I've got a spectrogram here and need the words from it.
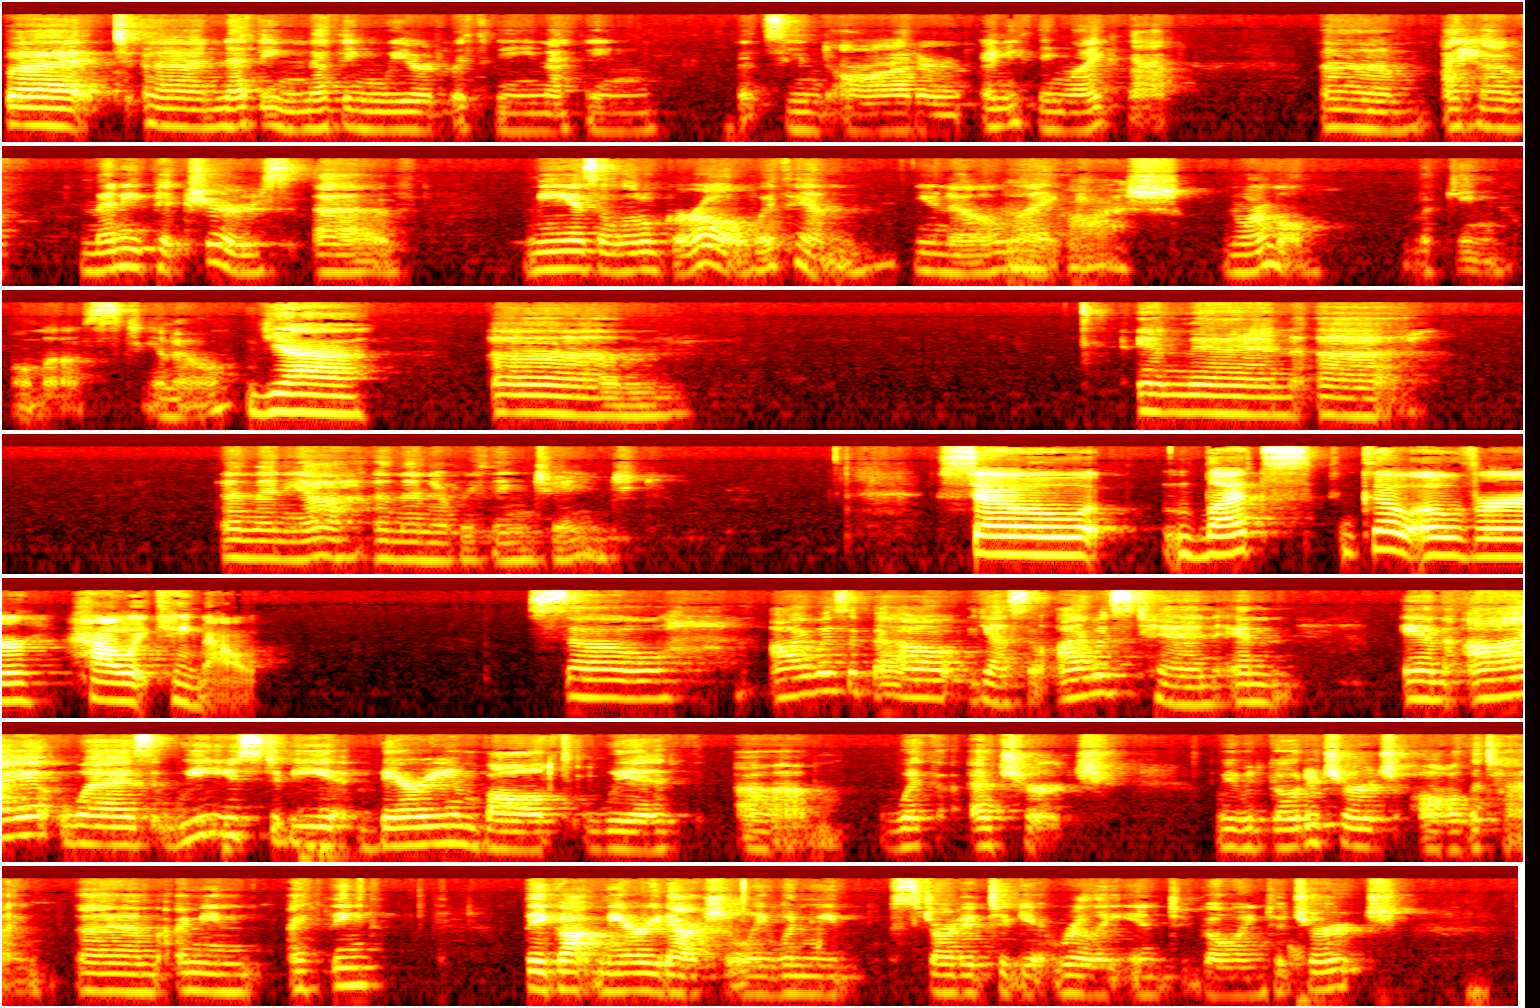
but uh, nothing, nothing weird with me. Nothing that seemed odd or anything like that. Um, I have many pictures of me as a little girl with him. You know, oh like gosh. normal looking almost. You know. Yeah. Um, and then, uh, and then, yeah, and then everything changed. So let's go over how it came out. So I was about, yeah, so I was 10 and, and I was, we used to be very involved with, um, with a church. We would go to church all the time. Um, I mean, I think they got married actually when we started to get really into going to church.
